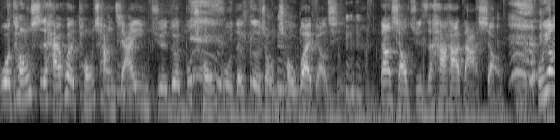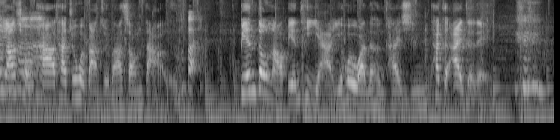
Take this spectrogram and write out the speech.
我同时还会同场加映绝对不重复的各种丑怪表情，让小橘子哈哈大笑。不用要求他，他就会把嘴巴张大了。边动脑边剔牙也会玩得很开心，他可爱的嘞。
